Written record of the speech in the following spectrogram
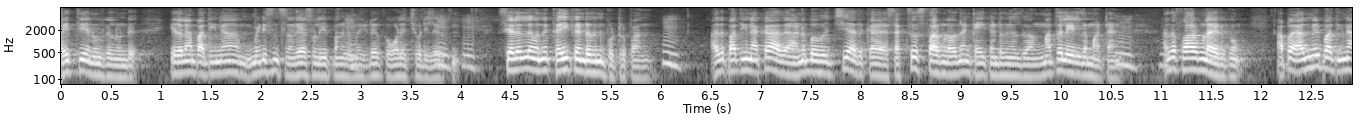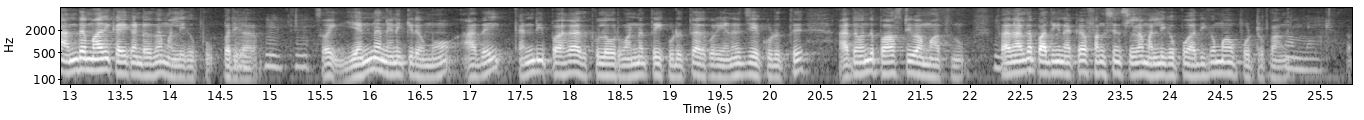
வைத்திய நூல்கள் உண்டு. இதெல்லாம் பார்த்தீங்கன்னா மெடிசின்ஸ் நிறையா சொல்லியிருப்பாங்க நம்ம கிட்ட இருக்க ஓலைச்சுவடியில் இருக்கும் சிலதில் வந்து கை கண்டதுன்னு போட்டிருப்பாங்க. அது பார்த்தீங்கன்னாக்கா அதை அனுபவித்து அதுக்கு சக்ஸஸ் ஃபார்முலா தான் கை கண்டதுன்னு எழுதுவாங்க. மற்றல எழுத மாட்டாங்க. அந்த ஃபார்முலா இருக்கும். அப்போ அதுமாரி பார்த்தீங்கன்னா அந்த மாதிரி கை கண்டது தான் மல்லிகைப்பூ பரிகாரம். ஸோ என்ன நினைக்கிறோமோ அதை கண்டிப்பாக அதுக்குள்ள ஒரு வண்ணத்தை கொடுத்து அதுக்கு ஒரு எனர்ஜியை கொடுத்து அதை வந்து பாசிட்டிவாக மாற்றணும். அதனால தான் பார்த்தீங்கன்னாக்கா ஃபங்க்ஷன்ஸ்லாம் மல்லிகைப்பூ அதிகமாக போட்டிருப்பாங்க.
